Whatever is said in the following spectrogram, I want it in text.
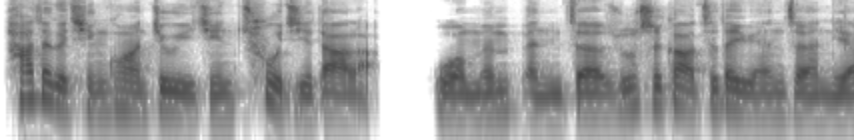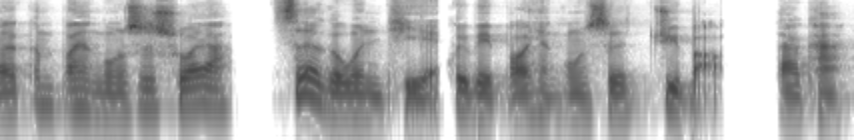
他这个情况就已经触及到了我们本着如实告知的原则，你要跟保险公司说呀，这个问题会被保险公司拒保。大家看，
